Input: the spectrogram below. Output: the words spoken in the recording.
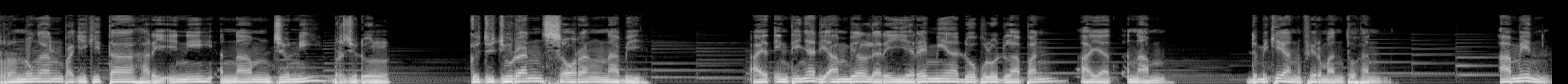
Renungan pagi kita hari ini 6 Juni berjudul Kejujuran Seorang Nabi. Ayat intinya diambil dari Yeremia 28 ayat 6. Demikian firman Tuhan. Amin.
